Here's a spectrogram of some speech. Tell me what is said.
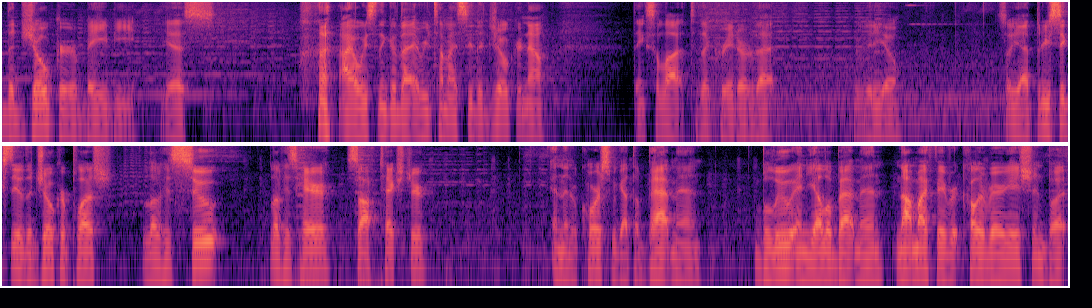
the Joker, baby. Yes. I always think of that every time I see the Joker now. Thanks a lot to the creator of that video. So yeah, 360 of the Joker plush. Love his suit. Love his hair. Soft texture. And then of course we got the Batman. Blue and yellow Batman. Not my favorite color variation, but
